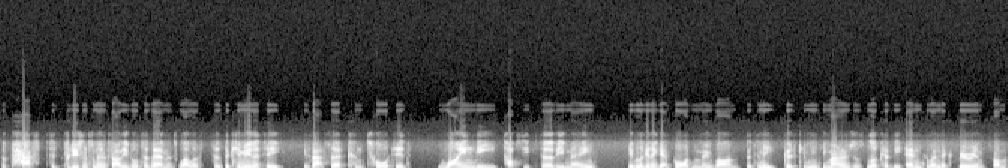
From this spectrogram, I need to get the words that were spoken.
the path to producing something that's valuable to them as well as to the community, if that's a contorted, windy, topsy-turvy maze, people are going to get bored and move on. So to me, good community managers look at the end-to-end experience from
